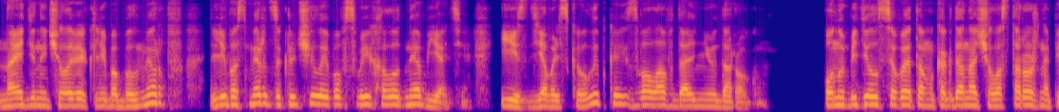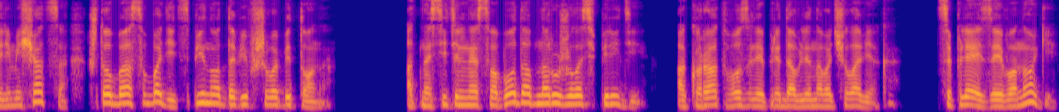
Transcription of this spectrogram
Найденный человек либо был мертв, либо смерть заключила его в свои холодные объятия и с дьявольской улыбкой звала в дальнюю дорогу. Он убедился в этом, когда начал осторожно перемещаться, чтобы освободить спину от давившего бетона. Относительная свобода обнаружилась впереди, аккурат возле придавленного человека. Цепляясь за его ноги,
